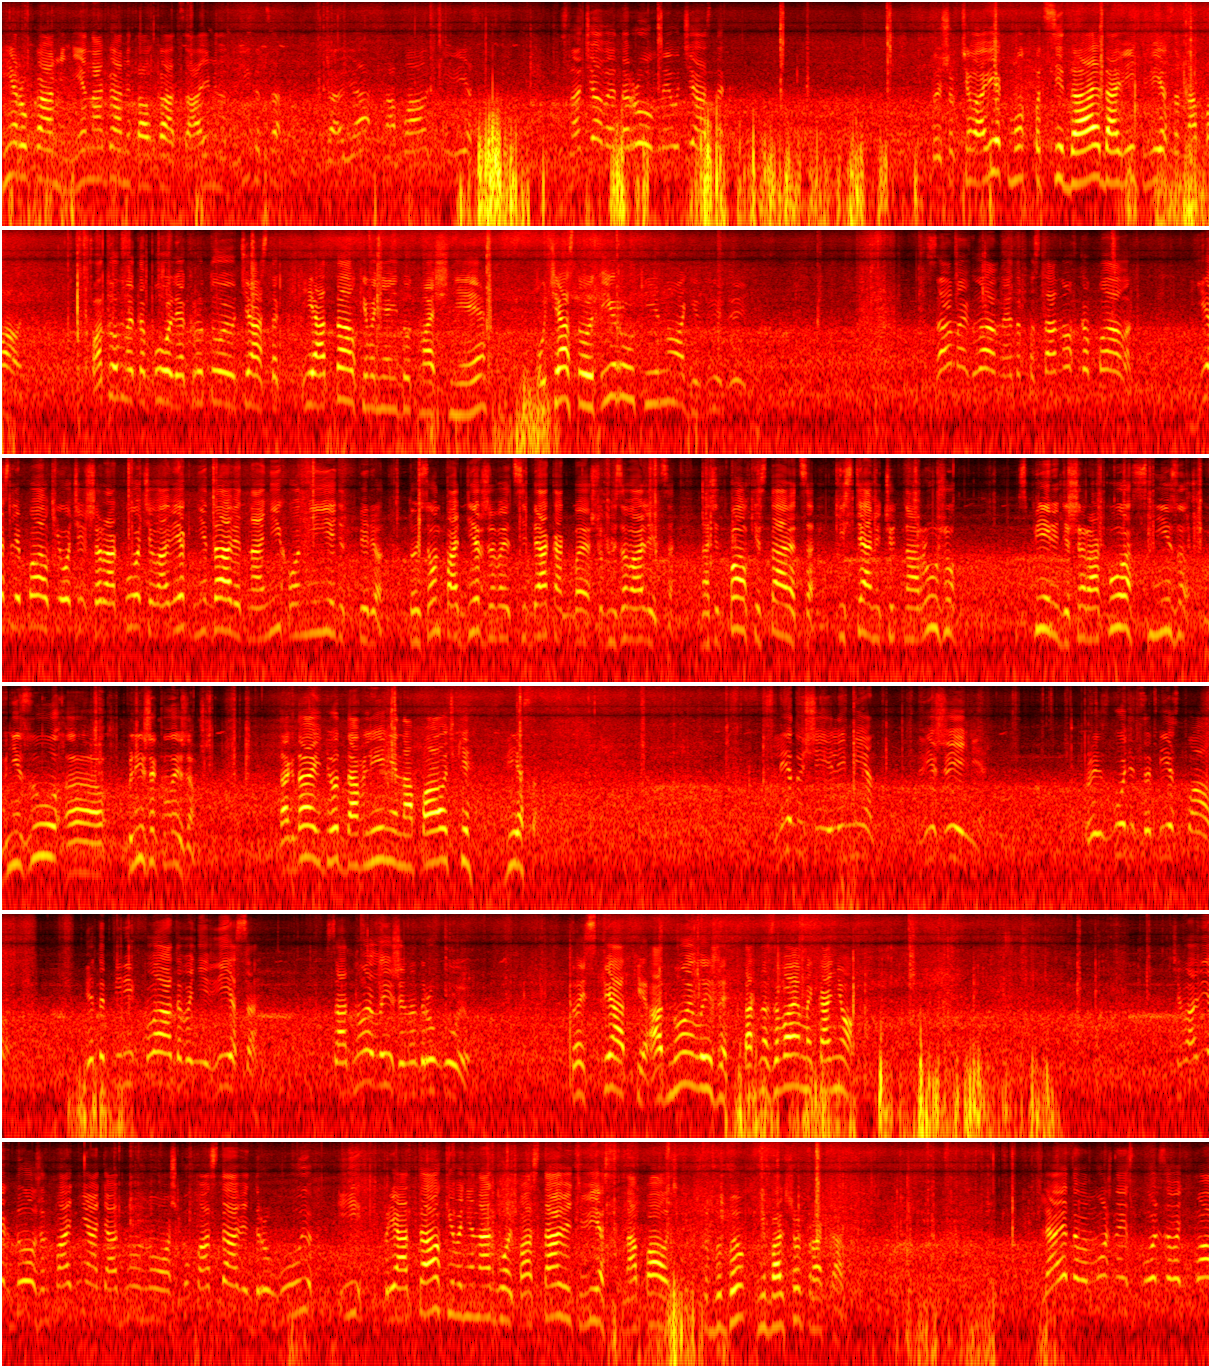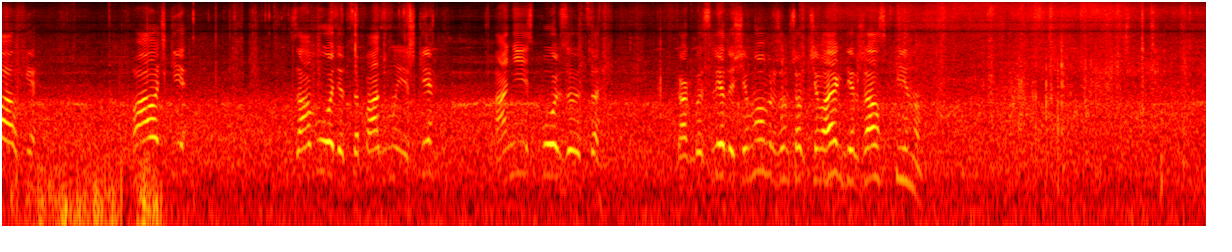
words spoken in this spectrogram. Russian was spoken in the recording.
не руками, не ногами толкаться, а именно двигаться, давя на палочке весом. Сначала это ровный участок, то есть, чтобы человек мог подседая давить весом на палочку. Потом это более крутой участок, и отталкивания идут мощнее. Участвуют и руки, и ноги в движении. Самое главное это постановка палок. Если палки очень широко, человек не давит на них, он не едет вперед. То есть он поддерживает себя, как бы, чтобы не завалиться. Значит, палки ставятся кистями чуть наружу, спереди широко, снизу, внизу, э, ближе к лыжам. Тогда идет давление на палочки веса. Следующий элемент движения производится без палок. Это перекладывание веса с одной лыжи на другую. То есть с пятки одной лыжи, так называемый конек. Человек должен поднять одну ножку, поставить другую и при отталкивании ногой поставить вес на палочке, чтобы был небольшой прокат. Для этого можно использовать палки. Палочки заводятся под мышки. Они используются как бы следующим образом, чтобы человек держал спину.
